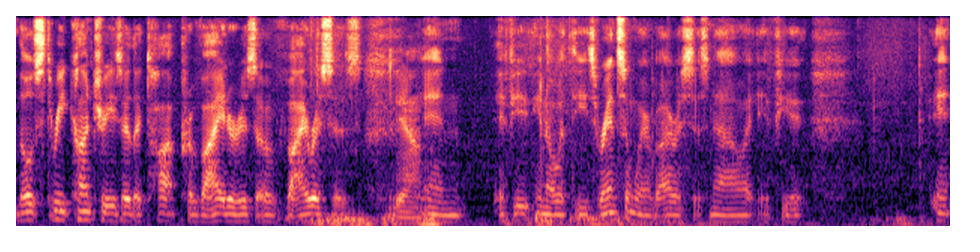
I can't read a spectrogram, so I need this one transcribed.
those three countries are the top providers of viruses. Yeah. And if you you know with these ransomware viruses now, if you it,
